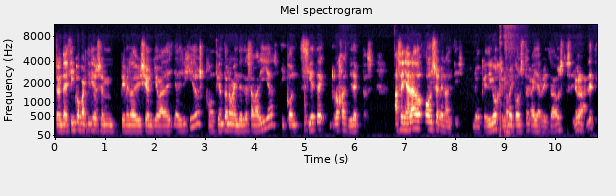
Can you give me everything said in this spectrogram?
35 partidos en primera división lleva ya dirigidos, con 193 amarillas y con 7 rojas directas. Ha señalado 11 penaltis. Lo que digo es que no me consta que haya arbitrado este señor al Atleti.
